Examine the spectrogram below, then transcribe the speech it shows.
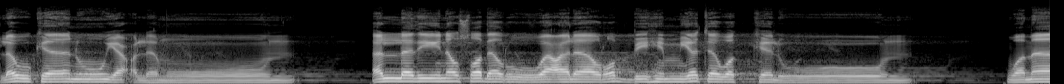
لو كانوا يعلمون. الذين صبروا وعلى ربهم يتوكلون. وما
